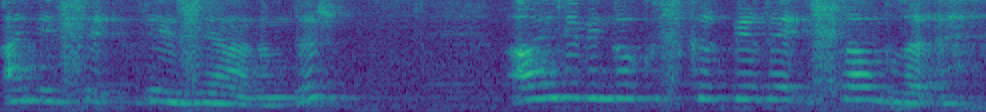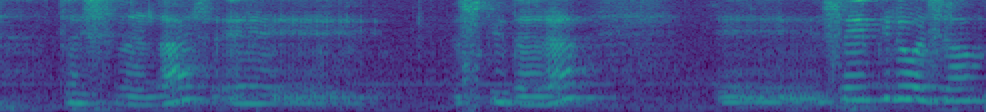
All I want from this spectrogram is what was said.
annesi Fevziye Hanım'dır. Aile 1941'de İstanbul'a taşınırlar, e, Üsküdar'a. E, sevgili hocam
